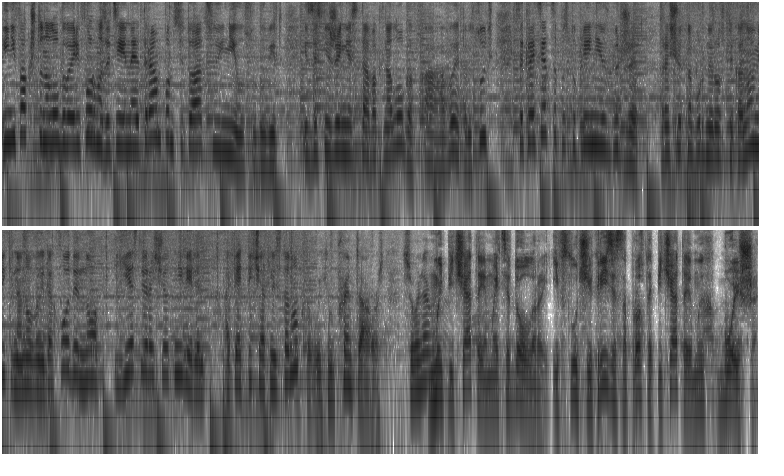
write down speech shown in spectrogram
И не факт, что налоговая реформа, затеянная Трампом, ситуацию не усугубит. Из-за снижения ставок налогов, а в этом суть, сократятся поступления в бюджет. Расчет на бурный рост экономики, на новые доходы, но если расчет неверен, опять печатный станок? Мы печатаем эти доллары, и в случае кризиса просто печатаем их больше.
